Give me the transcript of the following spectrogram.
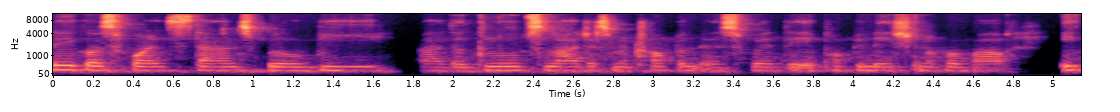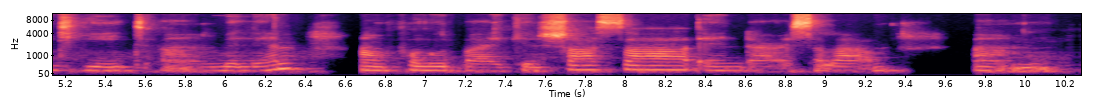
Lagos, for instance, will be uh, the globe's largest metropolis with a population of about 88 uh, million, um, followed by Kinshasa and Dar es Salaam um,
